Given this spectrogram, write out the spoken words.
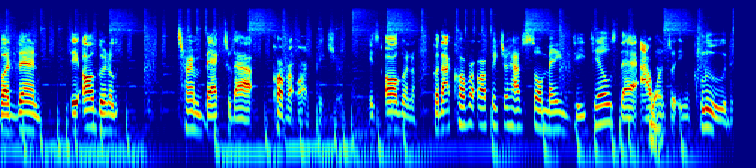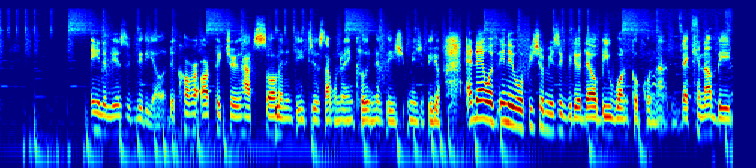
but then it all gonna turn back to that cover art picture. It's all gonna because that cover art picture have so many details that I yeah. want to include in the music video. The cover art picture have so many details I want to include in the music video. And then within the official music video, there will be one coconut. There cannot be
